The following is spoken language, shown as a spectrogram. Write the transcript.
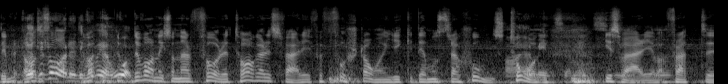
det? ble- Ja, det var det. Det kommer jag ihåg. Det var liksom när företagare i Sverige för första gången gick Ja, demonstrationståg jag minns, jag minns. i Sverige va, för att eh,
